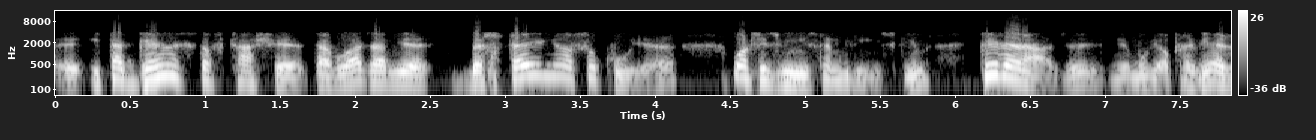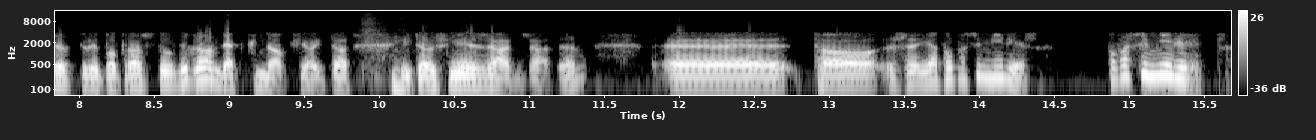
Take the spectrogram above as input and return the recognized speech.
E, I tak gęsto w czasie ta władza mnie bezczelnie oszukuje, łącznie z ministrem Glińskim, tyle razy, nie mówię o premierze, który po prostu wygląda jak Pinokio i to, i to już nie jest żaden, żaden, e, to, że ja po prostu nie wierzę. Po prostu nie wierzę.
